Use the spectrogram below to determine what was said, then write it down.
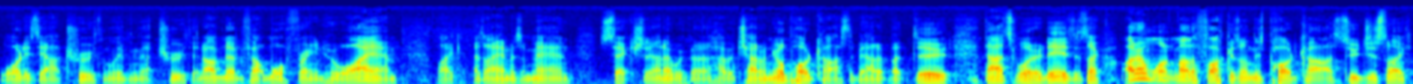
what is our truth and living that truth. And I've never felt more free in who I am, like as I am as a man, sexually. I know we're going to have a chat on your podcast about it, but dude, that's what it is. It's like, I don't want motherfuckers on this podcast who just like,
